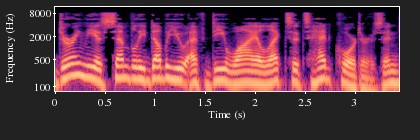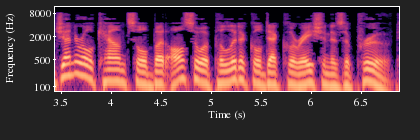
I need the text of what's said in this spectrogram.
During the assembly WFDY elects its headquarters and general council but also a political declaration is approved.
